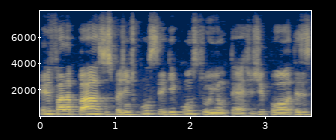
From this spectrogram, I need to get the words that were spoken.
Ele fala passos para a gente conseguir construir um teste de hipóteses,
